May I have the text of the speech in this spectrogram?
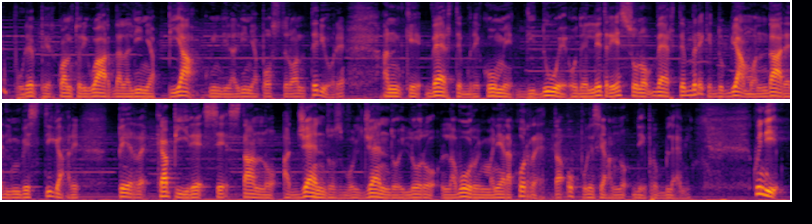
oppure per quanto riguarda la linea PA, quindi la linea postero-anteriore, anche vertebre come D2 o delle 3 sono vertebre che dobbiamo andare ad investigare per capire se stanno agendo, svolgendo il loro lavoro in maniera corretta oppure se hanno dei problemi. Quindi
